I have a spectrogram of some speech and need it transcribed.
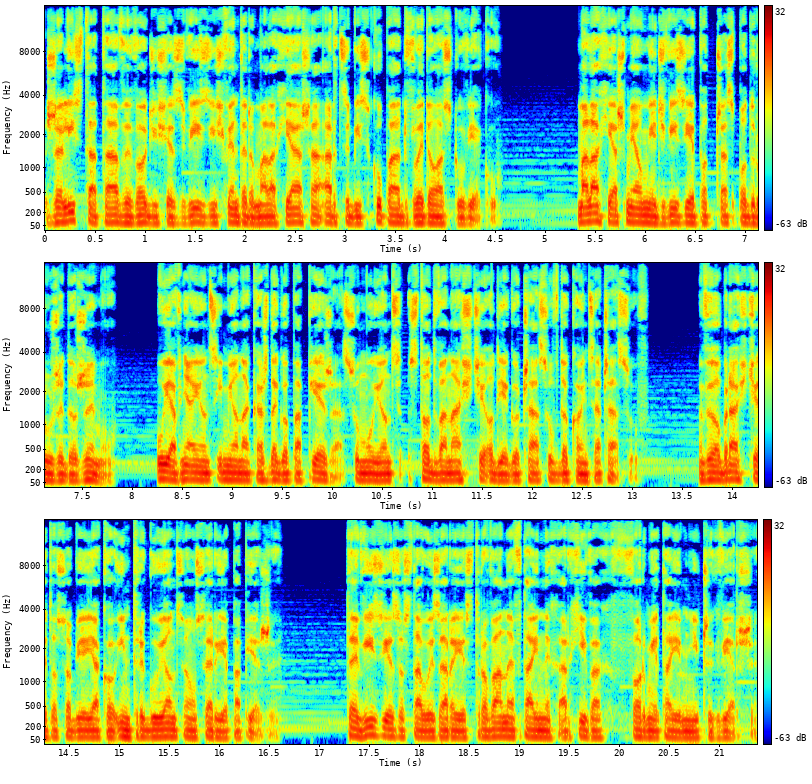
że lista ta wywodzi się z wizji świętego Malachiasza, arcybiskupa XX wieku. Malachiasz miał mieć wizję podczas podróży do Rzymu, ujawniając imiona każdego papieża, sumując 112 od jego czasów do końca czasów. Wyobraźcie to sobie jako intrygującą serię papieży. Te wizje zostały zarejestrowane w tajnych archiwach w formie tajemniczych wierszy.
